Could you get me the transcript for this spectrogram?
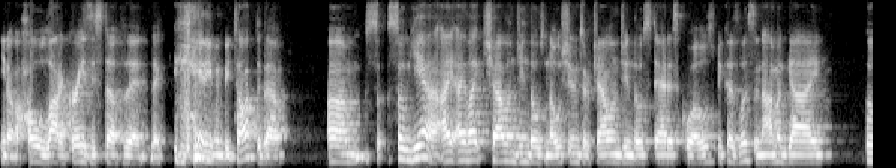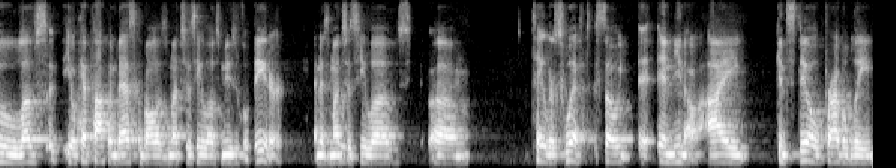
you know, a whole lot of crazy stuff that, that can't even be talked about. Um, so, so, yeah, I, I like challenging those notions or challenging those status quos because listen, I'm a guy who loves you know hip hop and basketball as much as he loves musical theater and as much as he loves um, Taylor Swift. So, and you know, I can still probably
